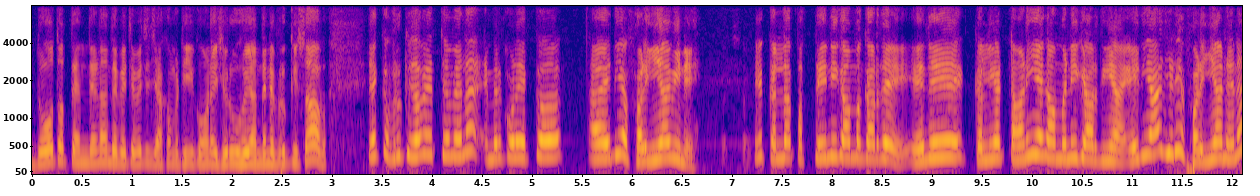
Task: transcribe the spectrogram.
ਦੋ ਤੋਂ ਤਿੰਨ ਦਿਨਾਂ ਦੇ ਵਿੱਚ ਵਿੱਚ ਜ਼ਖਮ ਠੀਕ ਹੋਣੇ ਸ਼ੁਰੂ ਹੋ ਜਾਂਦੇ ਨੇ ਫਰੂਕੀ ਸਾਹਿਬ ਇੱਕ ਫਰੂਕੀ ਸਾਹਿਬ ਇੱਥੇ ਮੈਂ ਨਾ ਮੇਰੇ ਕੋਲ ਇੱਕ ਇਹਦੀਆਂ ਫਲੀਆਂ ਵੀ ਨੇ। ਇਹ ਕੱਲਾ ਪੱਤੇ ਨਹੀਂ ਕੰਮ ਕਰਦੇ ਇਹਦੇ ਕੱਲੀਆਂ ਟਾਹਣੀਆਂ ਕੰਮ ਨਹੀਂ ਕਰਦੀਆਂ। ਇਹਦੀਆਂ ਆਹ ਜਿਹੜੀਆਂ ਫਲੀਆਂ ਨੇ ਨਾ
